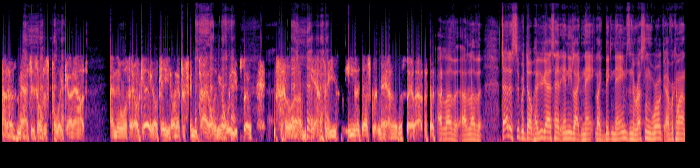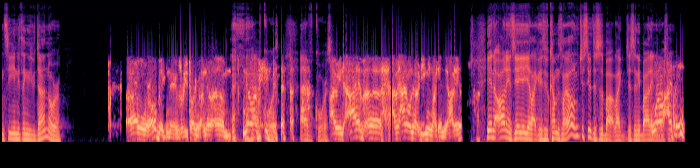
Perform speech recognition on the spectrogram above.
out of matches he'll just pull a gun out and then we'll say, okay, okay, you don't have to defend your title, and he'll leave. So, so um, yeah, so he's he's a desperate man. We'll just say that. I love it. I love it. That is super dope. Have you guys had any like name like big names in the wrestling world ever come out and see anything you've done or? Uh, well, we're all big names. What are you talking about? No, um, no, I of course, of course. I mean, I've, uh, I mean, I don't know. Do you mean like in the audience? Yeah, in the audience. Yeah, yeah, yeah. Like if it comes like, oh, let me just see what this is about. Like just anybody. Well, I think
